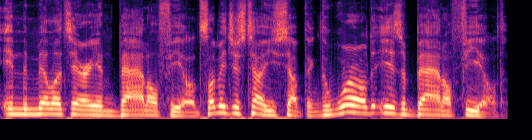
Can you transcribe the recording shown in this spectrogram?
in the military and battlefields. Let me just tell you something. The world is a battlefield.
